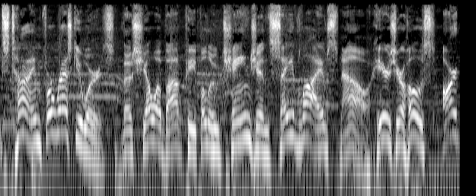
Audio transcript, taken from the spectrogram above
It's time for Rescuers, the show about people who change and save lives. Now, here's your host, Art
